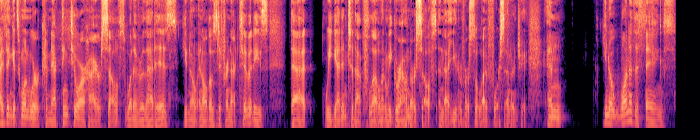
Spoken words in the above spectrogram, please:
I think it's when we're connecting to our higher selves, whatever that is, you know, and all those different activities that we get into that flow and we ground ourselves in that universal life force energy. And, you know, one of the things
